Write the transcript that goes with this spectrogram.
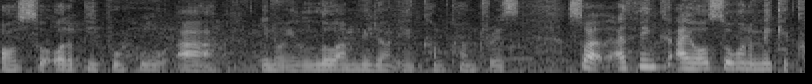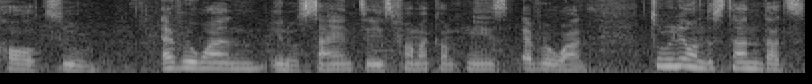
also other people who are you know, in low and medium income countries. So I, think I also want to make a call to everyone, you know, scientists, pharma companies, everyone, to really understand that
